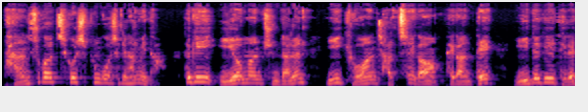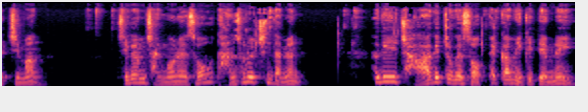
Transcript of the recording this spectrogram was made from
단수가 치고 싶은 곳이긴 합니다. 흑이 이어만 준다면 이 교환 자체가 백한테 이득이 되겠지만 지금 장면에서 단수를 친다면 흑이 좌하기 쪽에서 팩감이 있기 때문에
